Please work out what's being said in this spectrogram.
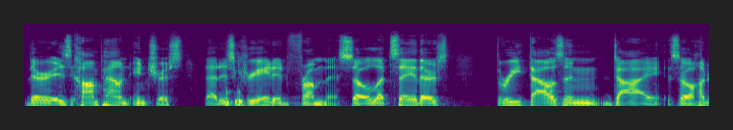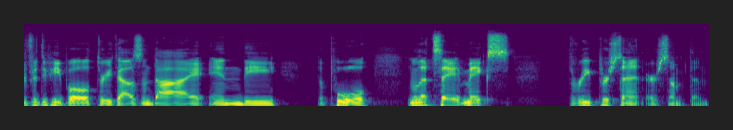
there is compound interest that is created from this. So let's say there's 3,000 DAI, so 150 people, 3,000 DAI in the the pool. And let's say it makes 3% or something.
